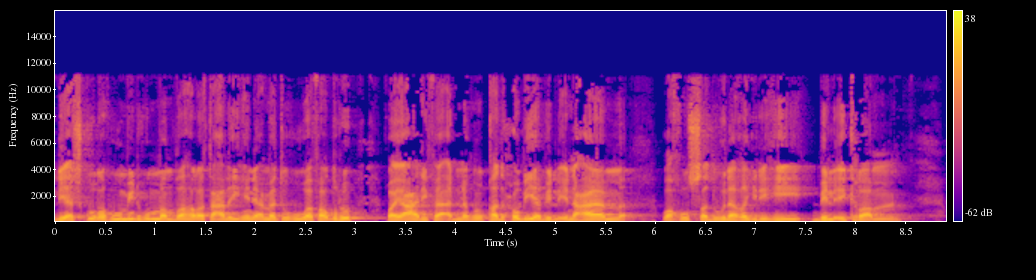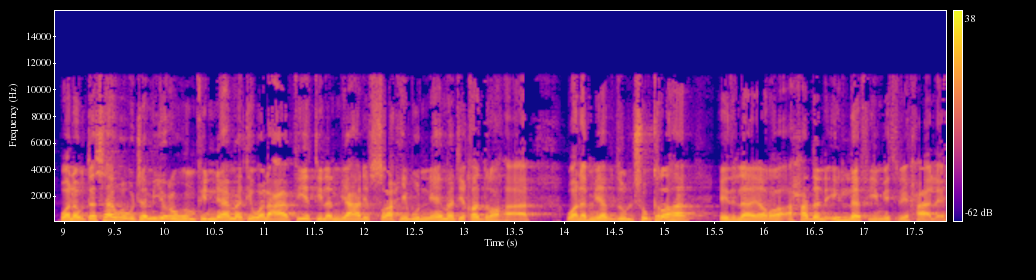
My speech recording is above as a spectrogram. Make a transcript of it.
لأشكره منهم من ظهرت عليه نعمته وفضله ويعرف أنه قد حبي بالإنعام وخص دون غيره بالإكرام. ولو تساووا جميعهم في النعمة والعافية لم يعرف صاحب النعمة قدرها ولم يبذل شكرها إذ لا يرى أحدا إلا في مثل حاله.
